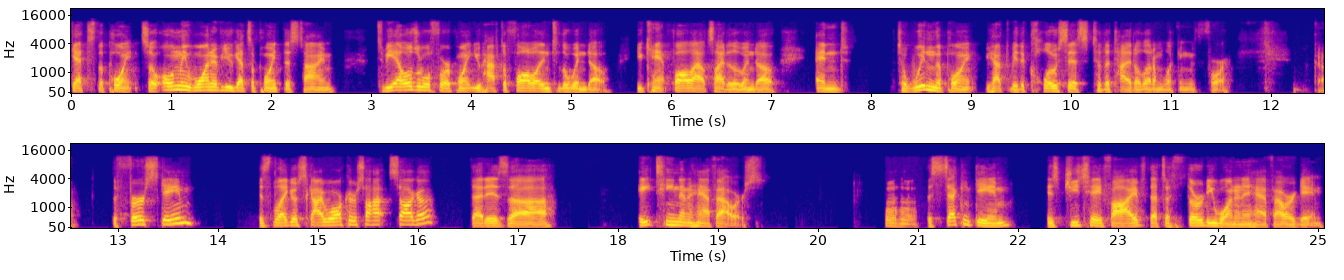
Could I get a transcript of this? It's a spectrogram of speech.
gets the point. So only one of you gets a point this time. To be eligible for a point, you have to fall into the window. You can't fall outside of the window. And to win the point, you have to be the closest to the title that I'm looking for. Okay. The first game is Lego Skywalker Saga. That is uh, 18 and a half hours. Mhm. The second game is GTA 5. That's a 31 and a half hour game.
